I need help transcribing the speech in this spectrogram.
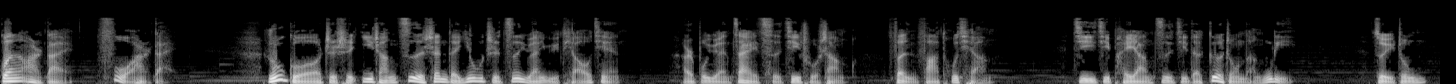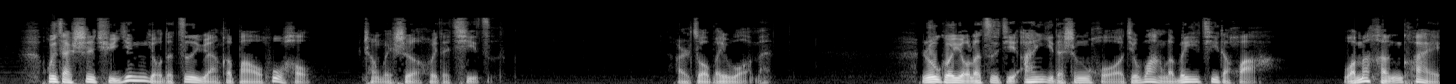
官二代。富二代，如果只是依仗自身的优质资源与条件，而不愿在此基础上奋发图强，积极培养自己的各种能力，最终会在失去应有的资源和保护后，成为社会的弃子。而作为我们，如果有了自己安逸的生活就忘了危机的话，我们很快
